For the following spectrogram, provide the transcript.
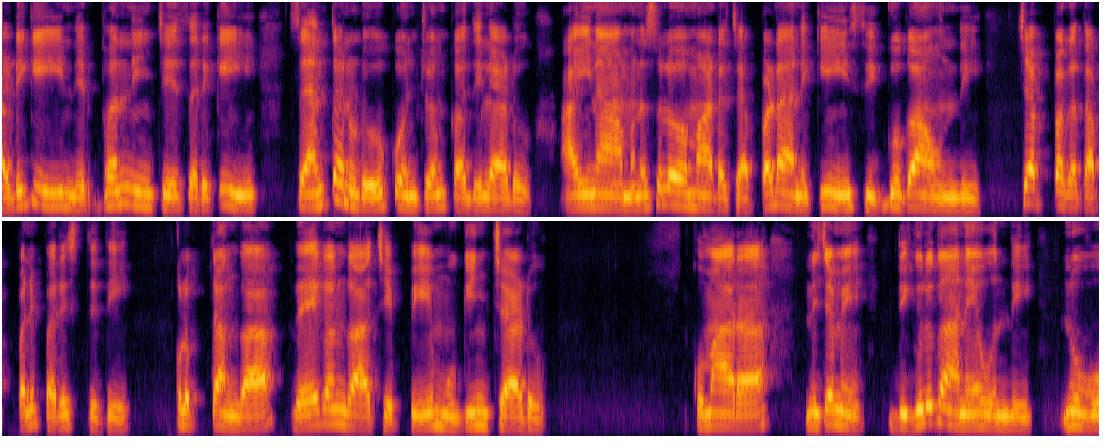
అడిగి నిర్బంధించేసరికి శంతనుడు కొంచెం కదిలాడు. అయినా మనసులో మాట చెప్పడానికి సిగ్గుగా ఉంది. చెప్పక తప్పని పరిస్థితి. క్లుప్తంగా వేగంగా చెప్పి ముగించాడు. కుమార నిజమే దిగులుగానే ఉంది. నువ్వు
